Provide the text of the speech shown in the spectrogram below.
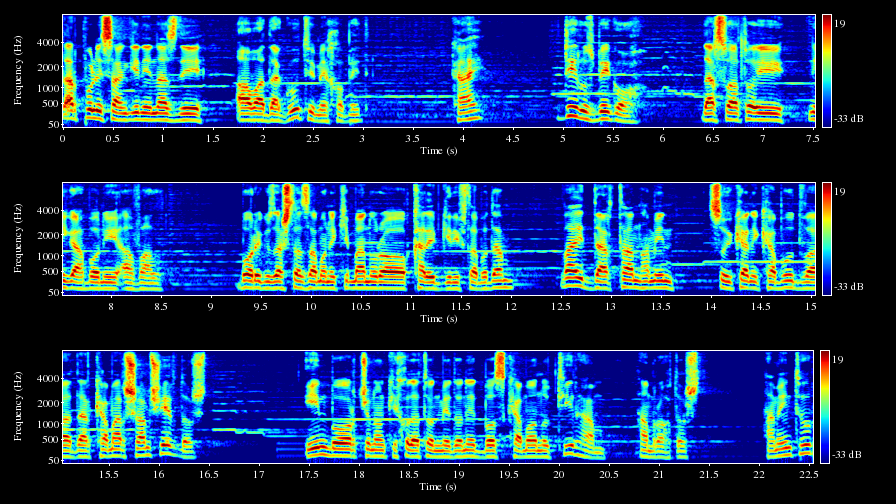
дар пули сангини назди авадагутӣ мехобид кай? Дирӯз бегоҳ. Дар соатҳои нигаҳбонии аввал бори гузашта замоне ки ман ӯро қариб гирифта будам вай дар тан ҳамин сӯйкани кабуд ва дар камар шамшер дошт ин бор чунон ки худатон медонед боз камону тир ҳам ҳамроҳ дошт. Ҳамин тур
